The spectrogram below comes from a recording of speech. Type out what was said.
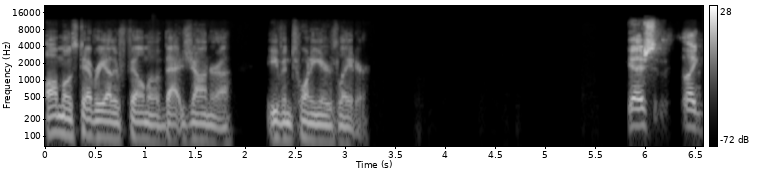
almost every other film of that genre, even twenty years later. Yeah, there's like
